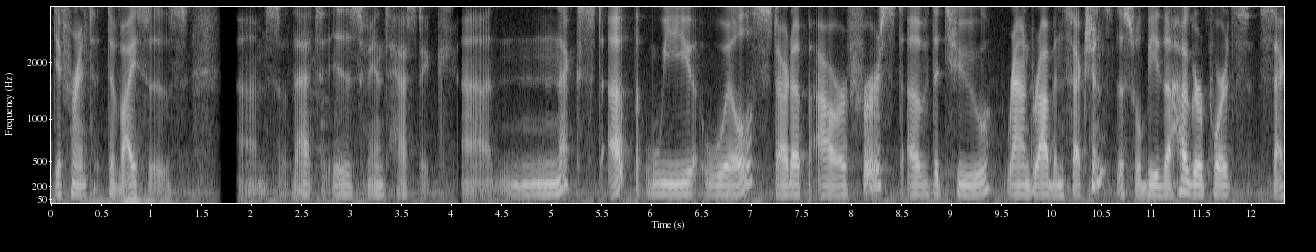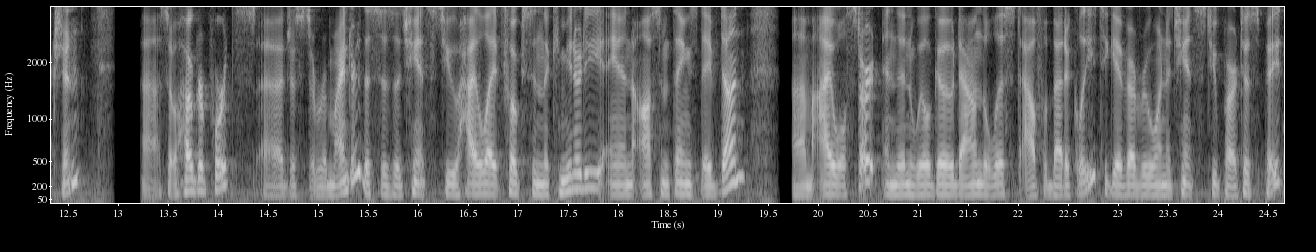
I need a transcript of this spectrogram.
different devices. Um, so that is fantastic. Uh, next up, we will start up our first of the two round robin sections. This will be the Hug Reports section. Uh, so, Hug Reports, uh, just a reminder this is a chance to highlight folks in the community and awesome things they've done. Um, I will start and then we'll go down the list alphabetically to give everyone a chance to participate.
